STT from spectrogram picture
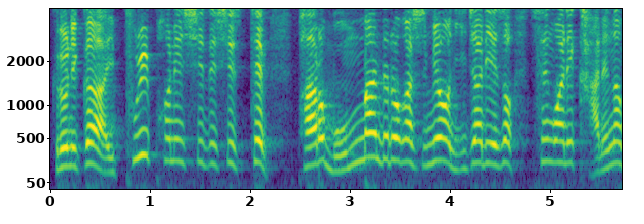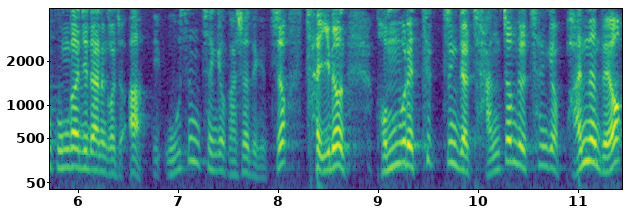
그러니까 이 full furnished 시스템 바로 몸만 들어가시면 이 자리에서 생활이 가능한 공간이라는 거죠. 아, 이 옷은 챙겨 가셔야 되겠죠? 자, 이런 건물의 특징들, 장점들 챙겨 봤는데요.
